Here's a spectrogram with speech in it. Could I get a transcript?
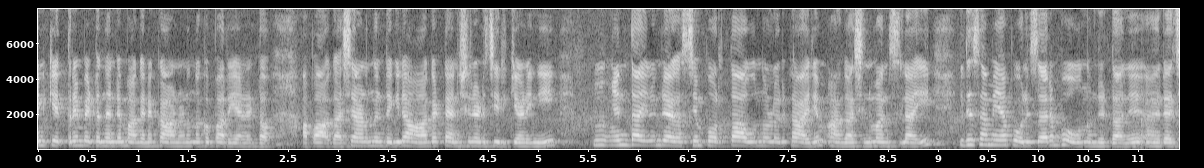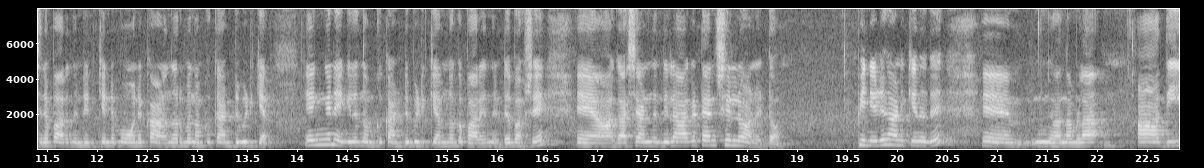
എനിക്ക് എത്രയും പെട്ടെന്ന് എന്റെ മകനെ കാണണം എന്നൊക്കെ പറയാൻ കേട്ടോ അപ്പോൾ ആകാശമാണെന്നുണ്ടെങ്കിൽ ആകെ ടെൻഷൻ അടിച്ചിരിക്കുകയാണ്. ഇനി എന്തായാലും രഹസ്യം പുറത്താവും എന്നുള്ളൊരു കാര്യം ആകാശിന് മനസ്സിലായി. ഇതേ സമയം പോലീസുകാരൻ പോകുന്നുണ്ട് കേട്ടോ. അതിന് രചന പറഞ്ഞിട്ടുണ്ട്. എനിക്ക് എന്റെ മോനെ കാണുന്ന പറയുമ്പോൾ നമുക്ക് കണ്ടുപിടിക്കാം. എങ്ങനെയെങ്കിലും നമുക്ക് കണ്ടുപിടിക്കാം എന്നൊക്കെ പറയുന്നുണ്ട്. പക്ഷേ ആകാശാണെന്നുണ്ടെങ്കിൽ ആകെ ടെൻഷനിലുമാണ് കേട്ടോ. പിന്നീട് കാണിക്കുന്നത് നമ്മളെ ആദി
